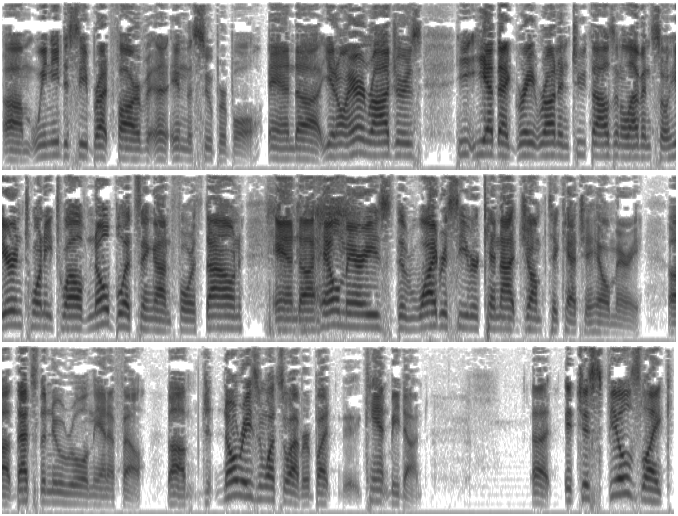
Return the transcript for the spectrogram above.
Um, we need to see Brett Favre uh, in the Super Bowl. And, uh, you know, Aaron Rodgers, he, he had that great run in 2011. So here in 2012, no blitzing on fourth down. And, uh, Hail Marys, the wide receiver cannot jump to catch a Hail Mary. Uh, that's the new rule in the NFL. Um, no reason whatsoever, but it can't be done. Uh, it just feels like,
